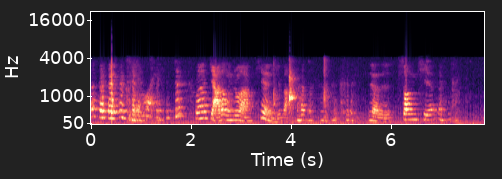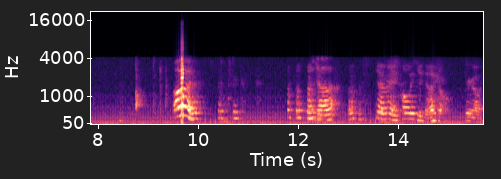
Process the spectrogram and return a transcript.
哈哈哈我假动作啊，骗你吧，这样子双切。哎！我这，竟然被偷袭得手，这个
